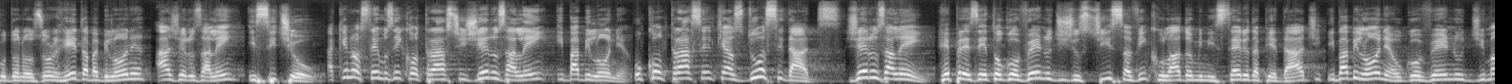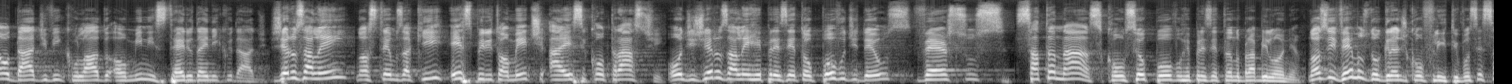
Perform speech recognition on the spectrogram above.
Nabucodonosor, rei da Babilônia, a Jerusalém e sitiou. Aqui nós temos em contraste Jerusalém e Babilônia. O contraste entre as duas cidades. Jerusalém representa o governo de justiça vinculado ao ministério da piedade e Babilônia, o governo de maldade vinculado ao ministério da iniquidade. Jerusalém, nós temos aqui espiritualmente a esse contraste, onde Jerusalém representa o povo de Deus versus Satanás com o seu povo representando Babilônia. Nós vivemos num grande conflito e você sabe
